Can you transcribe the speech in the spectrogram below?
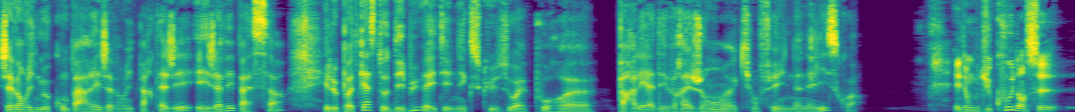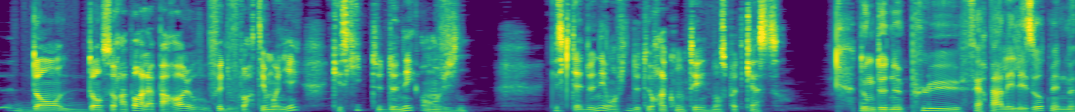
j'avais envie de me comparer, j'avais envie de partager, et j'avais pas ça. Et le podcast au début a été une excuse, ouais, pour euh, parler à des vrais gens euh, qui ont fait une analyse, quoi. Et donc du coup, dans ce dans dans ce rapport à la parole, au fait de vouloir témoigner, qu'est-ce qui te donnait envie? Qu'est-ce qui t'a donné envie de te raconter dans ce podcast? Donc de ne plus faire parler les autres, mais de me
